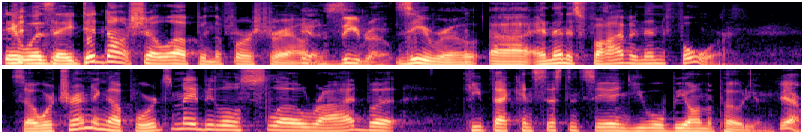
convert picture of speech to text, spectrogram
it was a did not show up in the first round. Yeah, zero. zero, uh, and then it's five, and then four. So we're trending upwards. Maybe a little slow ride, but keep that consistency, and you will be on the podium. Yeah,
